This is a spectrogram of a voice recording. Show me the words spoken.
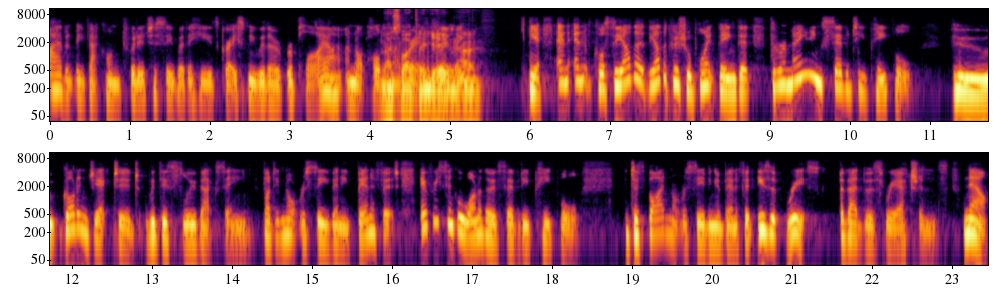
I haven't been back on Twitter to see whether he has graced me with a reply. I, I'm not holding Most my likely, breath, yeah, clearly. no. Yeah, and and of course the other the other crucial point being that the remaining 70 people who got injected with this flu vaccine but did not receive any benefit, every single one of those 70 people, despite not receiving a benefit, is at risk of adverse reactions. Now,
